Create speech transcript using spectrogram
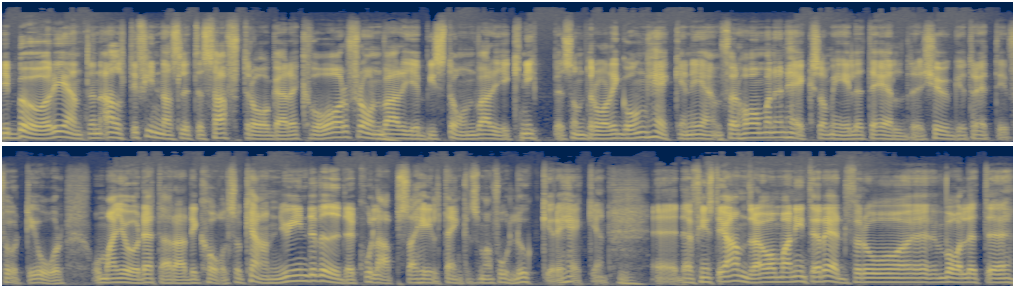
det bör egentligen alltid finnas lite saftdragare kvar från varje bestånd, varje knippe som drar igång häcken igen. För har man en häck som är lite äldre, 20, 30, 40 år och man gör detta radikalt så kan ju individer kollapsa helt enkelt så man får luckor i häcken. Mm. Eh, där finns det andra, om man inte är rädd för att eh, vara lite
